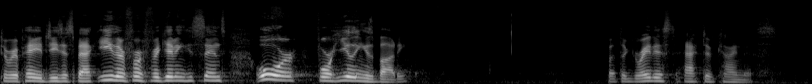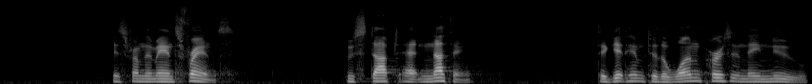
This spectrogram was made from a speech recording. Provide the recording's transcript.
to repay Jesus back, either for forgiving his sins or for healing his body. But the greatest act of kindness is from the man's friends who stopped at nothing to get him to the one person they knew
